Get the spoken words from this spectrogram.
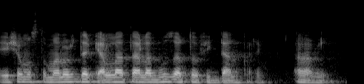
এই সমস্ত মানুষদেরকে আল্লাহ তালা বুঝার তৌফিক দান করেন। আমিন।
